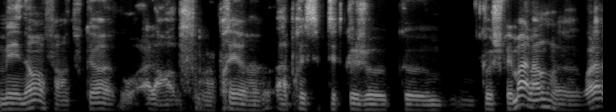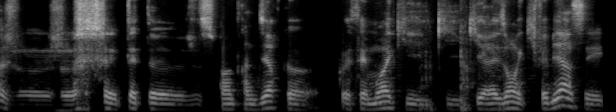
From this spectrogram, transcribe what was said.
Mais non, enfin, en tout cas, alors après, euh, après c'est peut-être que je, que, que, je fais mal. Hein. Euh, voilà, je, euh, je suis pas en train de dire que, que c'est moi qui, qui, qui, ai raison et qui fait bien. C'est,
